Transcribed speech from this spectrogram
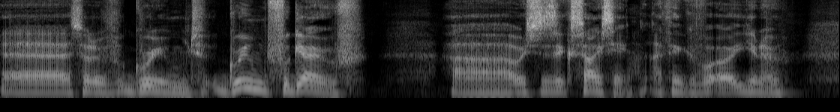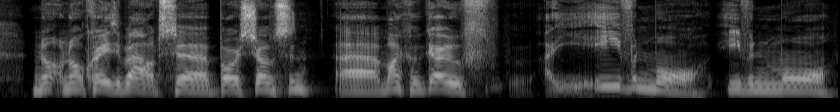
uh, sort of groomed, groomed for Gove uh, which is exciting. I think uh, you know, not not crazy about uh, Boris Johnson, uh, Michael Gove, even more, even more.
